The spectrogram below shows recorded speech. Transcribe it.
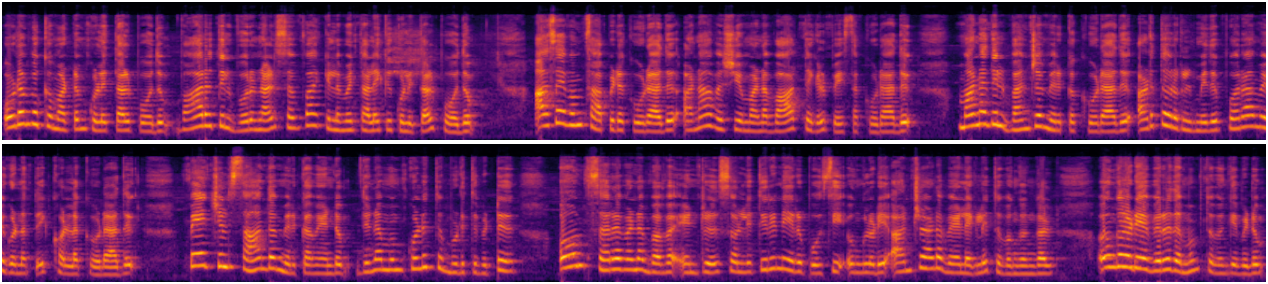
உடம்புக்கு மட்டும் குளித்தால் போதும். வாரத்தில் ஒரு நாள் செவ்வாய்க்கிழமை தலைக்கு குளித்தால் போதும். அசைவம் சாப்பிடக்கூடாது அனாவசியமான வார்த்தைகள் பேசக்கூடாது மனதில் வஞ்சம் இருக்கக்கூடாது அடுத்தவர்கள் மீது பொறாமை குணத்தை கொள்ளக்கூடாது. பேச்சில் சாந்தம் இருக்க வேண்டும். தினமும் குளித்து முடித்துவிட்டு ஓம் சரவண பவ என்று சொல்லி திருநீறு பூசி உங்களுடைய அன்றாட வேலைகளை துவங்குங்கள். உங்களுடைய விரதமும் துவங்கிவிடும்.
